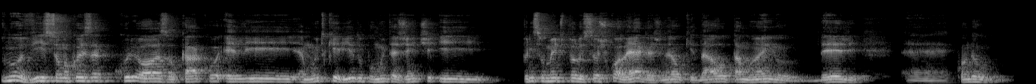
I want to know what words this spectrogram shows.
Eu não ouvi, isso é uma coisa curiosa. O Caco ele é muito querido por muita gente e principalmente pelos seus colegas, né? o que dá o tamanho dele. É, quando eu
